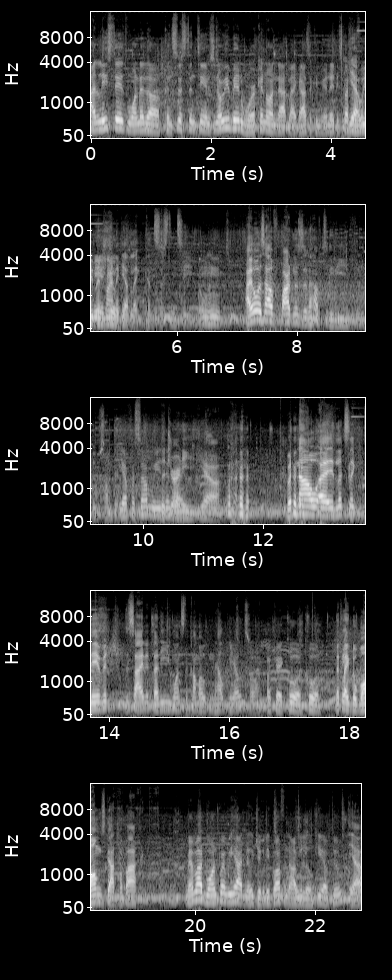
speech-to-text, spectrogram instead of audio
at least it's one of the consistent teams. You know, we've been working on that, like, as a community, especially yeah, we've been trying you. to get like consistency going. Mhm. I always have partners that have to leave and do something. Yeah, for some reason. the journey, yeah. But now uh, it looks like David decided that he wants to come out and help me out. So okay, cool, cool. look like the Wongs got my back. Remember at one point we had no Jigglypuff and now we low-key have two, Yeah,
